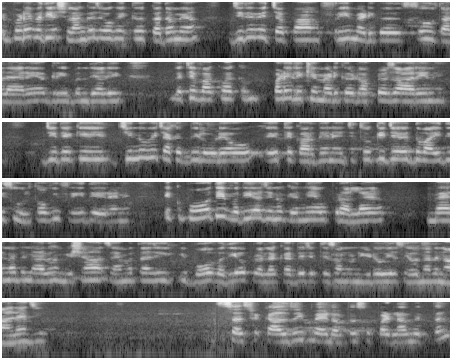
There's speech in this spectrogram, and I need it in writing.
ਇਹ ਬੜੇ ਵਧੀਆ ਸ਼ਲਾਘਾਯੋਗ ਇੱਕ ਕਦਮ ਆ। ਜਿਹਦੇ ਵਿੱਚ ਆਪਾਂ ਫ੍ਰੀ ਮੈਡੀਕਲ ਸਹੂਲਤਾਂ ਲੈ ਰਹੇ ਹਾਂ ਗਰੀਬ ਬੰਦਿਆਂ ਲਈ। ਇੱਥੇ ਵੱਖ-ਵੱਖ ਪੜ੍ਹੇ ਲਿਖੇ ਮੈਡੀਕਲ ਡਾਕਟਰਸ ਆ ਰਹੇ ਨੇ, ਜਿਹਦੇ ਕਿ ਜਿਹਨੂੰ ਵੀ ਚੈੱਕਅਪ ਦੀ ਲੋੜ ਆ, ਉਹ ਇੱਥੇ ਕਰਦੇ ਨੇ। ਜਿੱਥੋਂ ਕਿ ਜੇ ਦਵਾਈ ਦੀ ਸਹੂਲਤ ਉਹ ਵੀ ਫ੍ਰੀ ਦੇ ਰਹੇ ਨੇ। ਇੱਕ ਬਹੁਤ ਹੀ ਵਧੀਆ ਜਿਹਨੂੰ ਕਹਿੰਦੇ ਆ ਉਪਰਾਲਾ ਆ। ਮੈਂ ਇਹਨਾਂ ਦੇ ਨਾਲ ਹਮੇਸ਼ਾ ਸਹਿਮਤ ਹਾਂ ਜੀ ਕਿ ਬਹੁਤ ਵਧੀਆ ਉਪਰਾਲਾ ਕਰਦੇ, ਜਿੱਥੇ ਸਾਨੂੰ ਨੀਡ ਹੋਈ ਅਸੀਂ ਉਹਨਾਂ ਦੇ ਨਾਲ ਹੈ ਜੀ। ਸਤਿ ਸ਼੍ਰੀ ਅਕਾਲ ਜੀ, ਮੈਂ ਡਾਕਟਰ ਸੁਪਰਨਾ ਮਿੱਤਲ,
